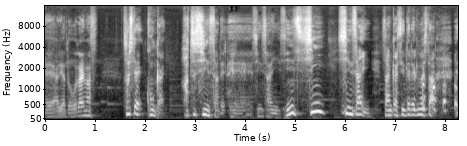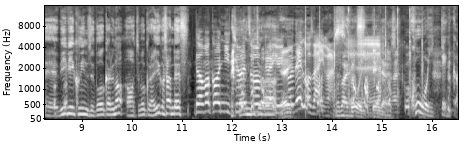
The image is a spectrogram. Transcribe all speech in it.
えー。ありがとうございます。そして今回初審査で、えー、審査員新新審査員参加していただきました、えー、BB クイーンズボーカルの坪倉優子さんです。どうもこんにちは坪倉優子でございます。こう言ってんじゃないですか。こう言ってんか。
